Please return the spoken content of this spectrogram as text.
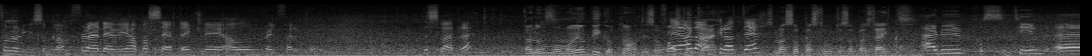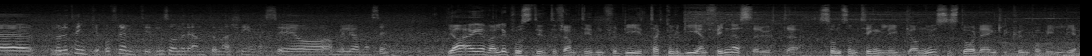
for Norge som land, for det er det vi har basert egentlig all velferd på. Dessverre. Ja, Nå må man jo bygge opp noe annet i så fall, ja, det er akkurat det. som er såpass stort og såpass sterkt. Er du positiv eh, når du tenker på fremtiden sånn rent energimessig og miljømessig? Ja, jeg er veldig positiv til fremtiden, fordi teknologien finnes der ute. Sånn som ting ligger an nå, så står det egentlig kun på vilje.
